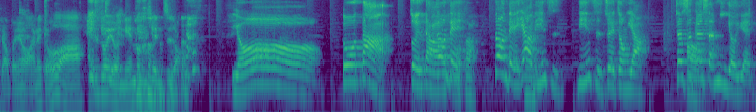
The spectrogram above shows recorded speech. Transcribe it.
小朋友啊，那都好啊，还是说有年龄限制哦？有多大？最大重点？重点要林子，林子最重要，这是跟神明有缘。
